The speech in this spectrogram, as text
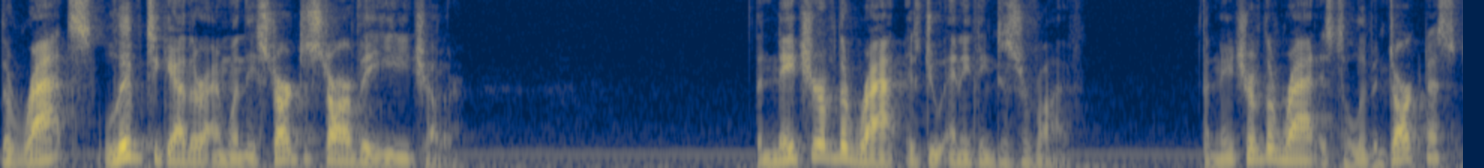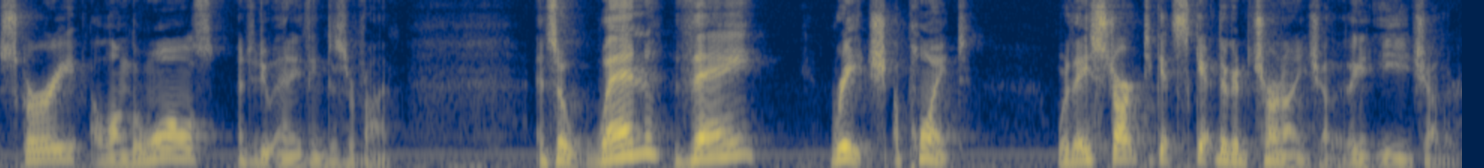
The rats live together, and when they start to starve, they eat each other. The nature of the rat is do anything to survive. The nature of the rat is to live in darkness, scurry along the walls, and to do anything to survive. And so when they reach a point where they start to get scared, they're going to turn on each other. They're going to eat each other.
